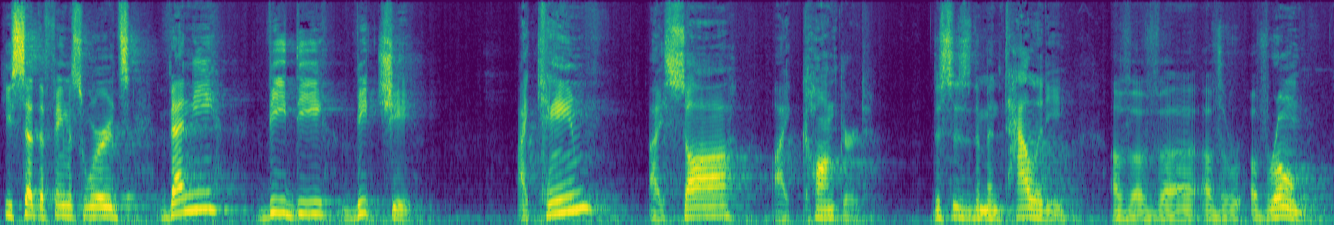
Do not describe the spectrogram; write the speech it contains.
He said the famous words, Veni, vidi, vici. I came, I saw, I conquered. This is the mentality of, of, uh, of, the, of Rome.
